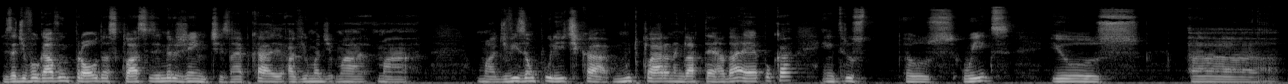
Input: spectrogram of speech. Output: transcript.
eles advogavam em prol das classes emergentes. Na época havia uma, uma, uma, uma divisão política muito clara na Inglaterra da época entre os, os Whigs e os. Uh,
